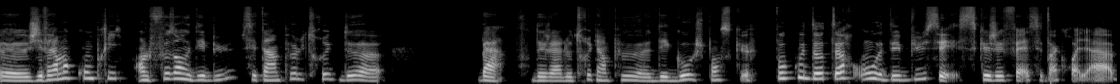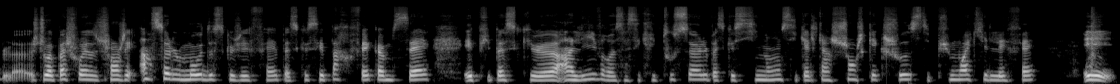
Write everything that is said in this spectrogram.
Heu, j'ai vraiment compris en le faisant au début, c'était un peu le truc de, heu, bah, déjà le truc un peu, heu, d'ego, je pense que beaucoup d'auteurs ont au début, c'est: «Ce que j'ai fait, c'est incroyable, je dois pas changer un seul mot de ce que j'ai fait parce que c'est parfait comme c'est et puis parce qu'un livre, ça s'écrit tout seul, parce que sinon, si quelqu'un change quelque chose, c'est plus moi qui l'ai fait» et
